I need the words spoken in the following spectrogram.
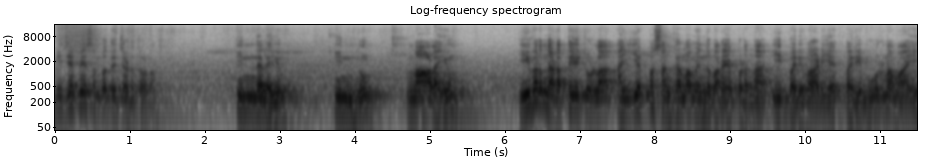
ബി ജെ പിയെ സംബന്ധിച്ചിടത്തോളം ഇന്നലെയും ഇന്നും നാളെയും ഇവർ നടത്തിയിട്ടുള്ള അയ്യപ്പ സംഗമം എന്ന് പറയപ്പെടുന്ന ഈ പരിപാടിയെ പരിപൂർണമായി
